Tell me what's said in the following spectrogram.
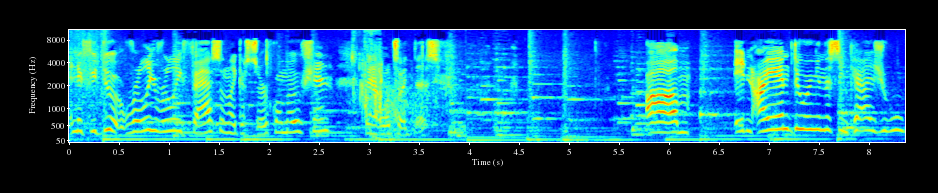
And if you do it really, really fast in like a circle motion, then it looks like this. Um, and I am doing this in casual.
